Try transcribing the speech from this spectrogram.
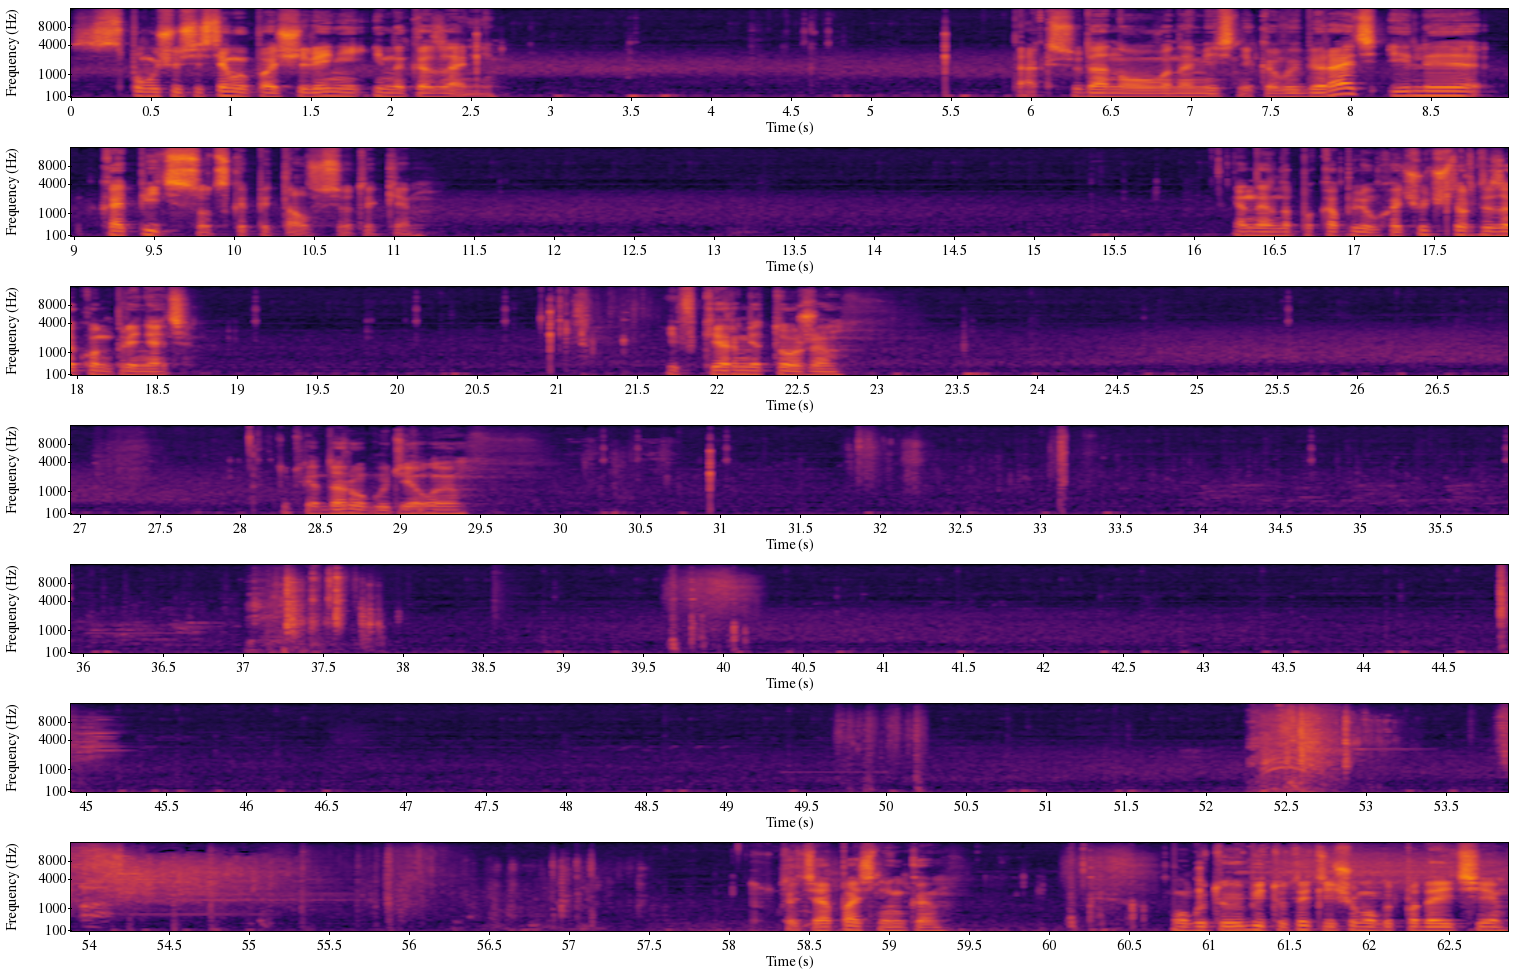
с помощью системы поощрений и наказаний. Так, сюда нового наместника выбирать или копить соцкапитал все-таки? Я, наверное, покоплю. Хочу четвертый закон принять. И в Керме тоже. Тут я дорогу делаю. Кстати, опасненько. Могут и убить. Тут эти еще могут подойти.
